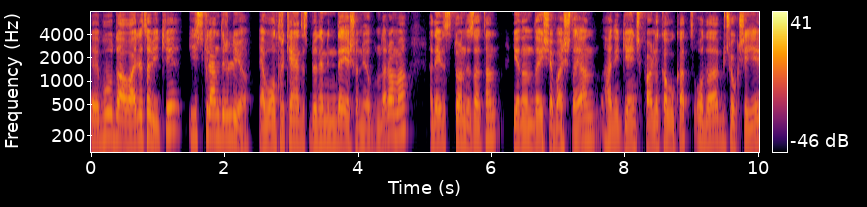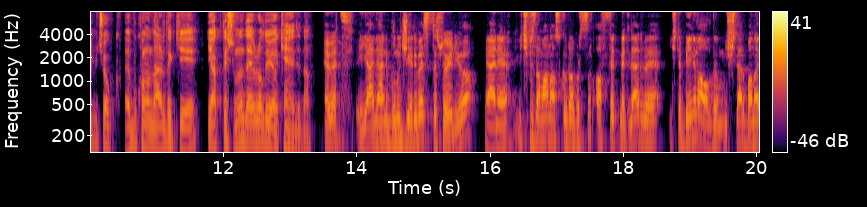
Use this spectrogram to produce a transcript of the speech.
e, bu davayla tabii ki ilişkilendiriliyor. Yani Walter Kennedy döneminde yaşanıyor bunlar ama David Stern de zaten yanında işe başlayan hani genç parlak avukat. O da birçok şeyi, birçok e, bu konulardaki yaklaşımını devralıyor Kennedy'den. Evet yani hani bunu Jerry West de söylüyor. Yani hiçbir zaman Oscar Robertson affetmediler ve işte benim aldığım işler bana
